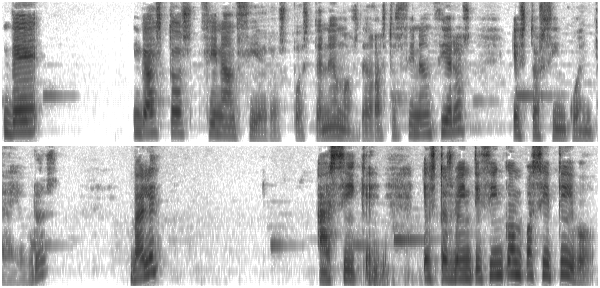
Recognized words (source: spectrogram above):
de gastos financieros? Pues tenemos de gastos financieros estos 50 euros, ¿vale? Así que estos 25 en positivo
